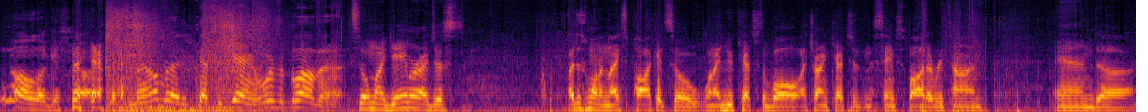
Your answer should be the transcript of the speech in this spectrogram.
No, I'm looking sharp. Man, I'm ready to catch a game. Where's the glove at? So my gamer, I just, I just want a nice pocket. So when I do catch the ball, I try and catch it in the same spot every time, and uh,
